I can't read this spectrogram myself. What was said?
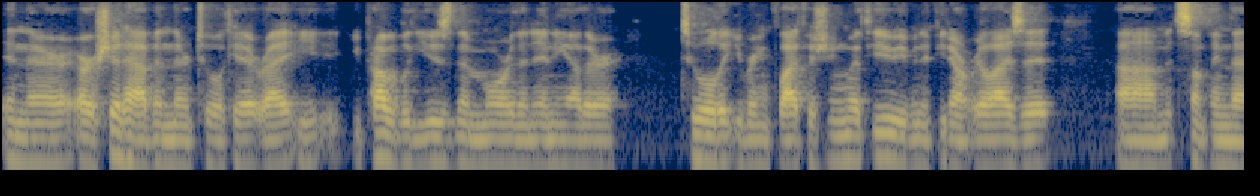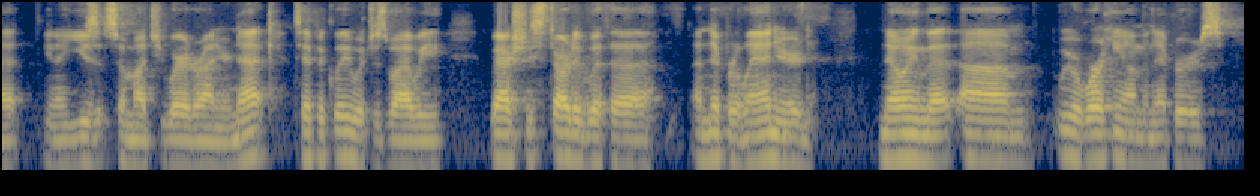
in their or should have in their toolkit, right? You, you probably use them more than any other tool that you bring fly fishing with you, even if you don't realize it. Um, it's something that you know use it so much you wear it around your neck typically, which is why we we actually started with a, a nipper lanyard, knowing that um, we were working on the nippers.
